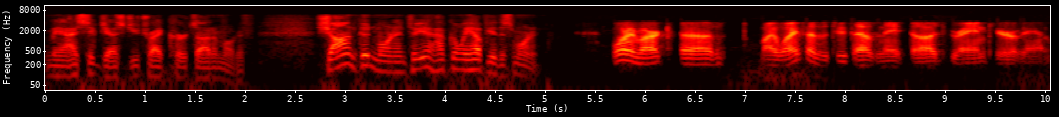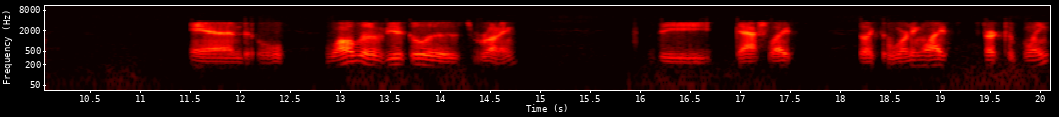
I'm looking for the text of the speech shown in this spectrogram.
may I suggest you try Kurt's Automotive. Sean, good morning to you. How can we help you this morning? Morning, Mark. Uh, my wife has a 2008 Dodge Grand Caravan, and while the vehicle is running, the dash lights, like the warning lights, start to blink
